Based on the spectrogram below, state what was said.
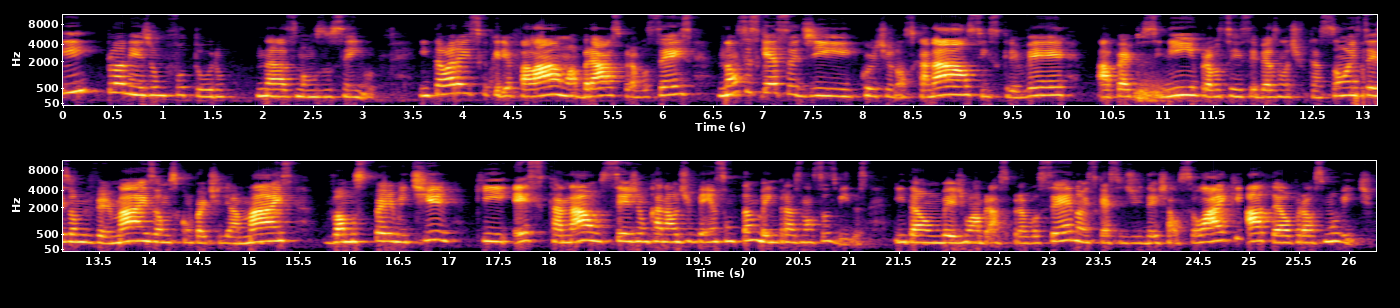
e planeja um futuro nas mãos do Senhor. Então era isso que eu queria falar. Um abraço para vocês. Não se esqueça de curtir o nosso canal, se inscrever, aperta o sininho para você receber as notificações. Vocês vão me ver mais, vamos compartilhar mais, vamos permitir que esse canal seja um canal de bênção também para as nossas vidas. Então, um beijo, um abraço para você. Não esquece de deixar o seu like. Até o próximo vídeo.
